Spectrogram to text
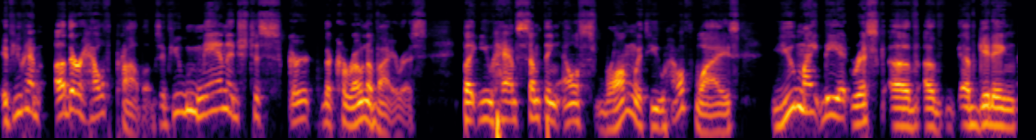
If you have other health problems if you manage to skirt the coronavirus but you have something else wrong with you health wise you might be at risk of, of of getting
